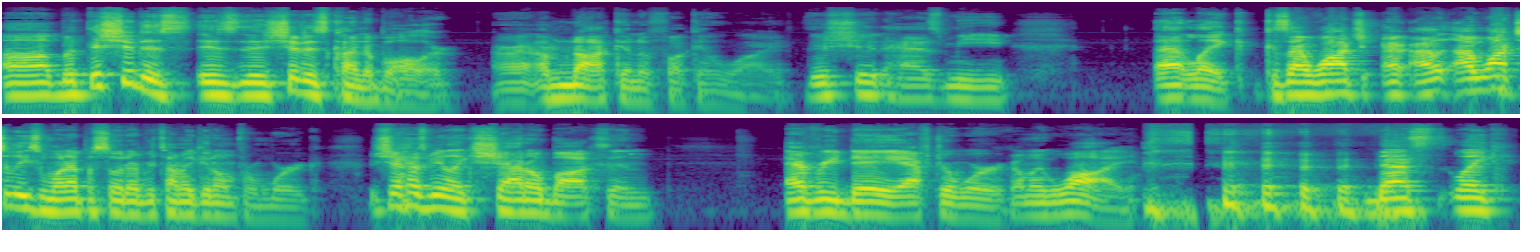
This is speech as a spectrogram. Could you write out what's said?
Uh but this shit is is this shit is kind of baller all right? I'm not gonna fucking lie. This shit has me at like because i watch I, I I watch at least one episode every time i get home from work. This shit has me like shadow boxing every day after work. I'm like why? That's like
